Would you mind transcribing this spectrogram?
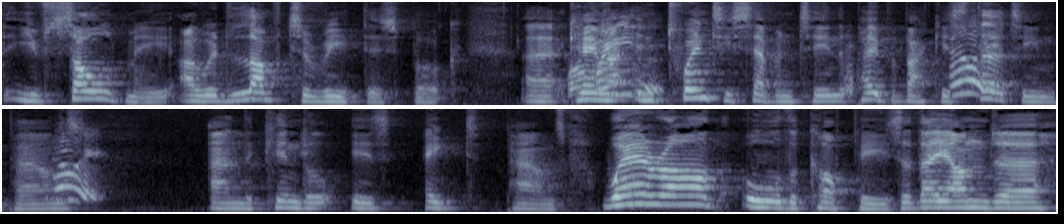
you've sold me, I would love to read this book. Uh, it Well, came out in 2017. The paperback is Do £13, Do and the Kindle is £8. Where are all the copies? Are they under.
